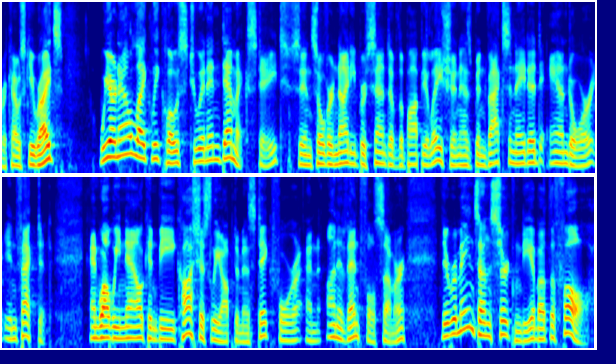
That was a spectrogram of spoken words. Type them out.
Rakowski writes, we are now likely close to an endemic state since over 90% of the population has been vaccinated and or infected. And while we now can be cautiously optimistic for an uneventful summer, there remains uncertainty about the fall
